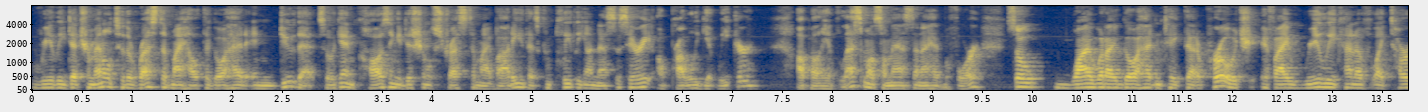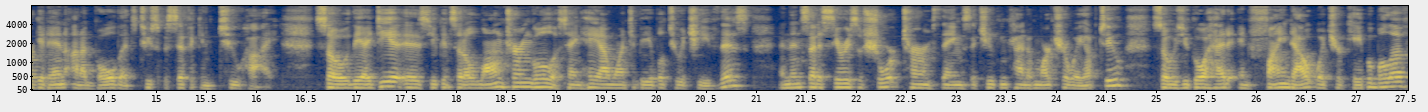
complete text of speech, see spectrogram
really detrimental to the rest of my health to go ahead and do that. So again, causing additional stress to my body that's completely unnecessary. I'll probably get weaker. I'll probably have less muscle mass than I had before. So why would I go ahead and take that approach if I really kind of like target in on a goal that's too specific and too high? So the idea is you can set a long-term goal of saying, "Hey, I want to be able to achieve this," and then set a series of short-term things that you can kind of march your way up to. So as you go ahead and find out what you're capable of,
